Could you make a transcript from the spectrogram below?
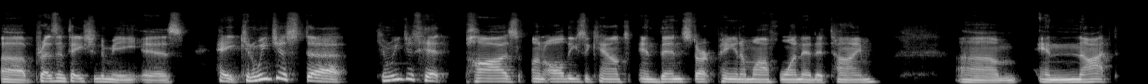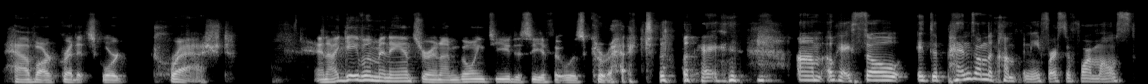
uh, presentation to me is, hey, can we just uh, can we just hit pause on all these accounts and then start paying them off one at a time, um, and not have our credit score crashed? And I gave him an answer, and I'm going to you to see if it was correct. okay. Um, okay. So it depends on the company, first and foremost,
